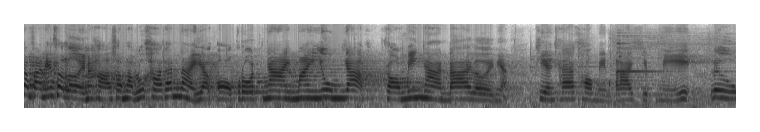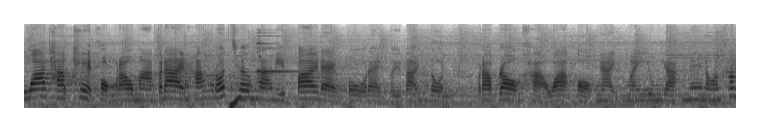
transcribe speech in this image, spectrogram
สำคัญที่สุดเลยนะคะสำหรับลูกค้าท่านไหนอยากออกรถง่ายไม่ยุ่งยากพร้อมวิ่งงานได้เลยเนี่ย เพียงแค่คอมเมนต์ใต้คลิปนี้ หรือว่าทักเพจของเรามาก็ได้นะคะ รถเชิงพาณิชย์ป้ายแดงโปรแดงโตโยต้าอินโดนรับรองค่ะว่าออกง่ายไม่ยุ่งยากแน่นอนค่ะ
